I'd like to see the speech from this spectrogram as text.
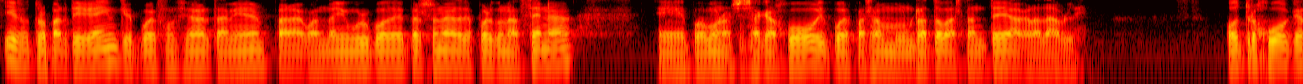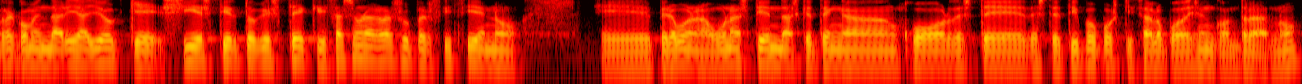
Sí, es otro party game que puede funcionar también para cuando hay un grupo de personas después de una cena, eh, pues bueno, se saca el juego y puedes pasar un rato bastante agradable. Otro juego que recomendaría yo, que sí es cierto que esté quizás en una gran superficie, no. Eh, pero bueno, en algunas tiendas que tengan juegos de este, de este tipo, pues quizá lo podáis encontrar, ¿no?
